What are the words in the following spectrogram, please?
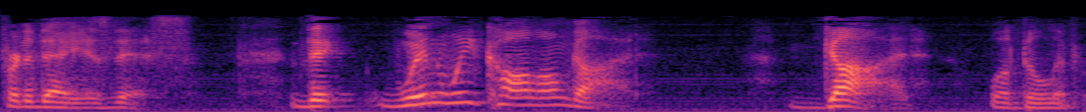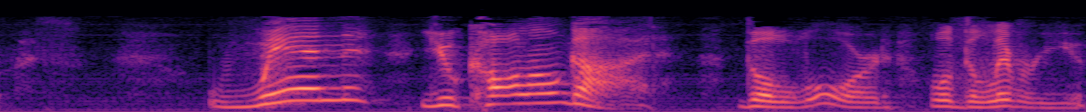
for today is this that when we call on God, God will deliver us. When you call on God, the Lord will deliver you,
